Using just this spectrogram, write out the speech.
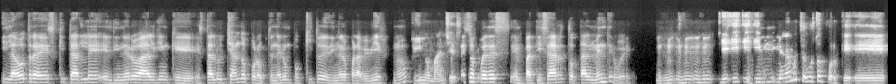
y la otra es quitarle el dinero a alguien que está luchando por obtener un poquito de dinero para vivir, ¿no? Sí, no manches. Eso puedes empatizar totalmente, güey. Uh -huh, uh -huh. Y, y, Y y, sí, y, me da mucho gusto porque eh,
